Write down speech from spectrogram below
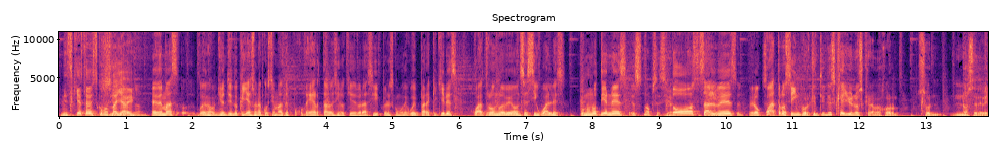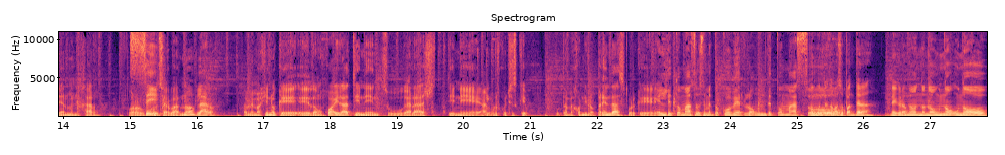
Ni siquiera sabes cómo es la llave. ¿no? Además, bueno, yo entiendo que ya es una cuestión más de poder, tal vez si lo quieres ver así, pero es como de, güey, ¿para qué quieres cuatro, nueve, once iguales? Con uno tienes es una obsesión. dos, tal vez, pero cuatro, cinco. Porque entiendes que hay unos que a lo mejor son, no se deberían manejar por Sí, conservar, ¿no? Claro. O sea, me imagino que eh, Don Juaira tiene en su garage, tiene algunos coches que, puta, mejor ni lo prendas porque... El de Tomaso, ese me tocó verlo. Un de Tomaso. ¿Cómo te tomas su pantera? ¿Negro? No, no, no. Uno, uno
